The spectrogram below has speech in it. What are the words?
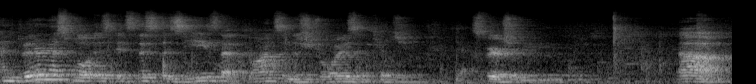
And bitterness will is it's this disease that haunts and destroys and kills you spiritually. Uh,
